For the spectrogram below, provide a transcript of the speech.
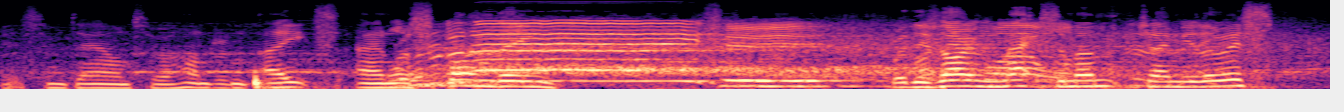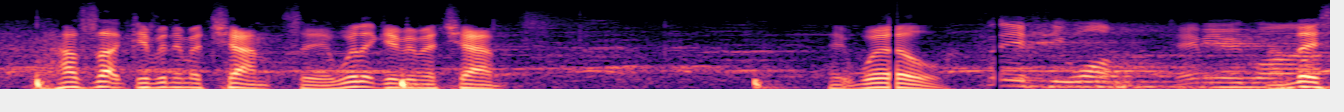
Gets him down to 108 and responding with his own maximum, Jamie Lewis. Has that given him a chance here? Will it give him a chance? It will. 51. And this,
